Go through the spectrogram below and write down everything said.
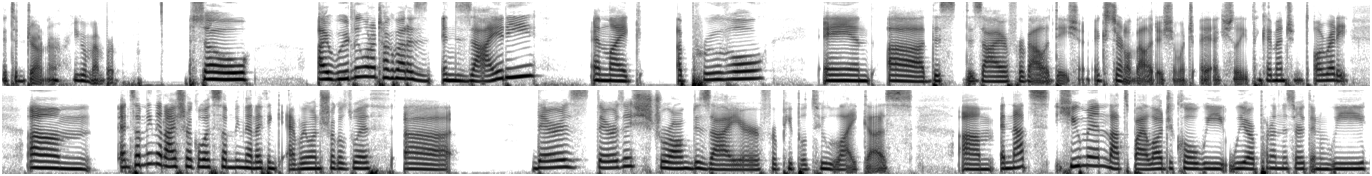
It's a droner. You remember. So i weirdly want to talk about anxiety and like approval and uh this desire for validation external validation which i actually think i mentioned already. Um and something that I struggle with, something that I think everyone struggles with, uh, there is there is a strong desire for people to like us, um, and that's human, that's biological. We we are put on this earth, and we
